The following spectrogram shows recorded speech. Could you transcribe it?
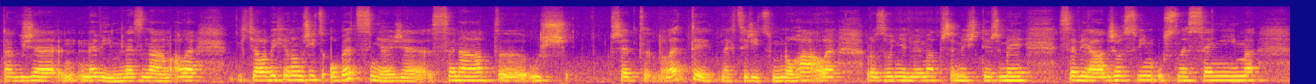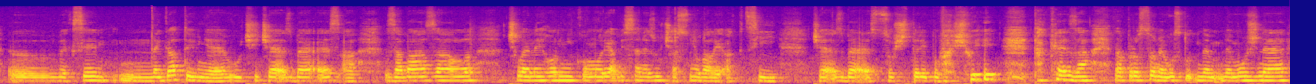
takže nevím, neznám, ale chtěla bych jenom říct obecně, že Senát už před lety, nechci říct mnoha, ale rozhodně dvěma, třemi, čtyřmi, se vyjádřil svým usnesením eh, jaksi negativně vůči ČSBS a zavázal členy horní komory, aby se nezúčastňovali akcí ČSBS, což tedy považuji také za naprosto nemožné,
